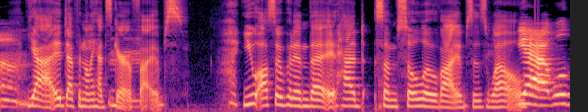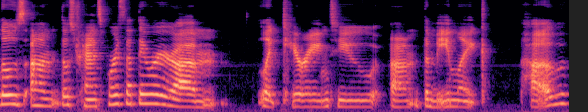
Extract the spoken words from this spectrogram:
Um Yeah, it definitely had Scarif Mm-hmm. vibes. You also put in that it had some solo vibes as well. Yeah, well those um those transports that they were um like carrying to um the main like hub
